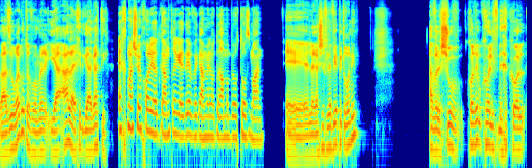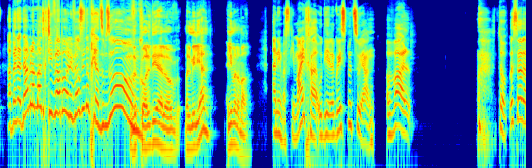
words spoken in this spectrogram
ואז הוא הורג אותו ואומר, יא אללה, איך התגעגעתי. איך משהו יכול להיות גם טרגדיה וגם מלודרמה באותו זמן. אה, לרשף לוי הפתרונים? אבל שוב, קודם כל, לפני הכל, הבן אדם למד כתיבה באוניברסיטה בחיית זמזום. וכל דיאלוג, מלמיליאן, אין לי מה לומר. אני מסכימה איתך, הוא דיאלוגיסט מצוין, אבל... טוב, בסדר.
